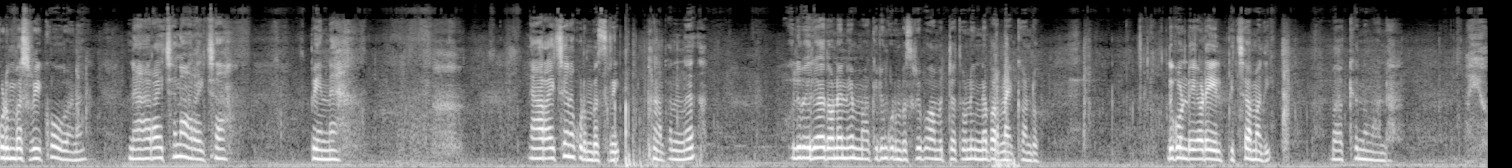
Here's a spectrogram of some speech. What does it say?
കുടുംബശ്രീക്ക് പോവാണ്. ഞായറാഴ്ച ഞായറാഴ്ച. പിന്നെ ഞായറാഴ്ചയാണ് കുടുംബശ്രീ. അപ്പം ഇന്ന് ഒരു വരിക തന്നെ ഉമ്മാക്കിലും കുടുംബശ്രീ പോകാൻ പറ്റാത്തതുകൊണ്ട് ഇന്നെ പറഞ്ഞേക്കാണ്ടോ. ഇത് കൊണ്ടുപോയി അവിടെ ഏൽപ്പിച്ചാൽ മതി. ബാക്കിയൊന്നും വേണ്ട. അയ്യോ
